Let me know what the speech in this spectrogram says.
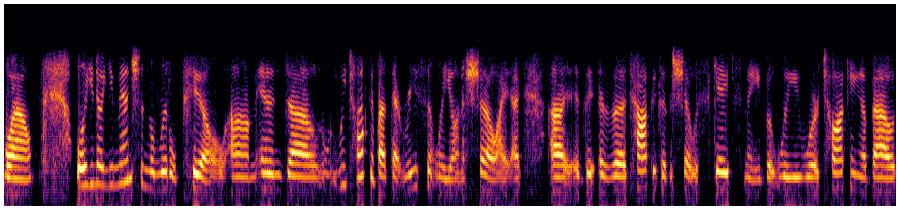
Wow. Well, you know, you mentioned the little pill, um, and uh, we talked about that recently on a show. I, I uh, the, the topic of the show escapes me, but we were talking about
